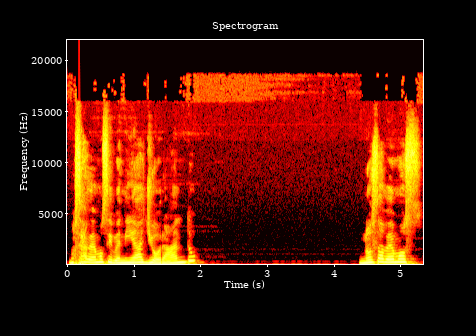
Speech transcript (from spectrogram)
No sabemos si venía llorando. No sabemos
